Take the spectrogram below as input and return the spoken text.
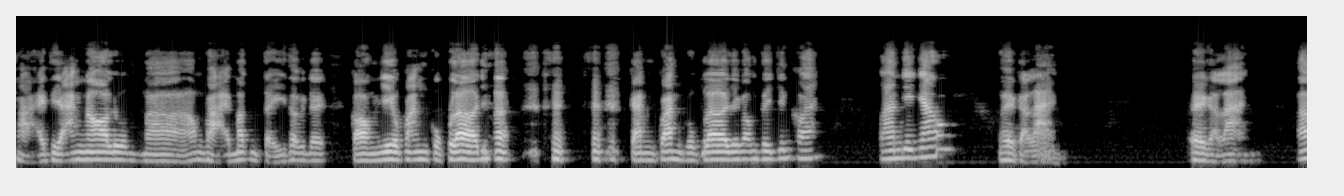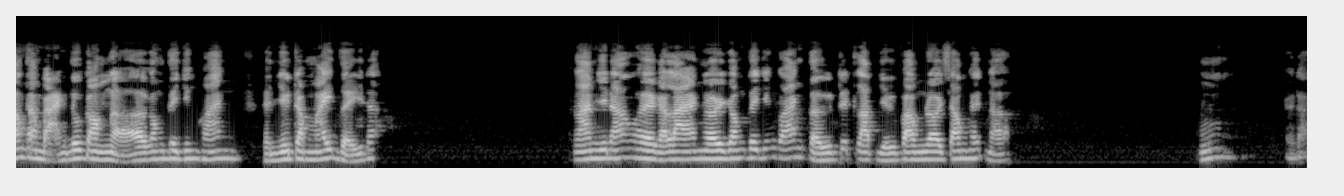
phải thì ăn no luôn. Mà không phải mất tỷ thôi đây còn nhiều quăng cục lơ chứ. Cần quăng cục lơ cho công ty chứng khoán. Làm gì nhau? Về cả làng. Về cả làng. Không thằng bạn tôi còn nợ công ty chứng khoán hình như trăm mấy tỷ đó. Làm gì đâu về cả làng rồi công ty chứng khoán tự trích lập dự phòng rồi xong hết nợ. Ừ, cái đó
